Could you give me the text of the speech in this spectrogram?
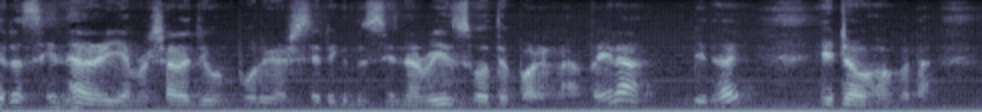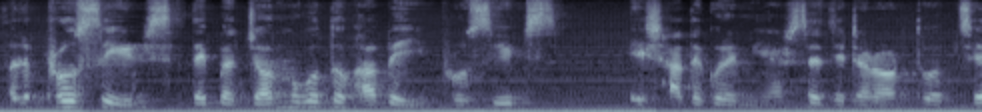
এটা সিনারি আমরা সারা জীবন পড়ে আসছি, এটা কিন্তু সিনারিজ হতে পারে না, তাই না বিধায়? এটাও হবে না। তাহলে প্রসিডস দেখবা জন্মগতভাবেই প্রসিডস এর সাথে করে নিয়ে আসছে, যেটার অর্থ হচ্ছে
